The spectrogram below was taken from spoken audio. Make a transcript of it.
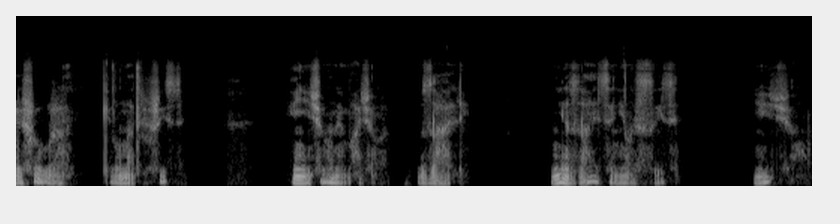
Пройшов вже кілометрів шість і нічого не бачив взагалі. Ні зайця, ні лисиці. Нічого.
